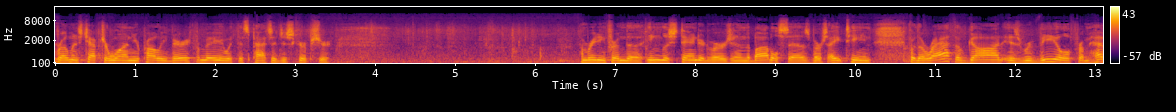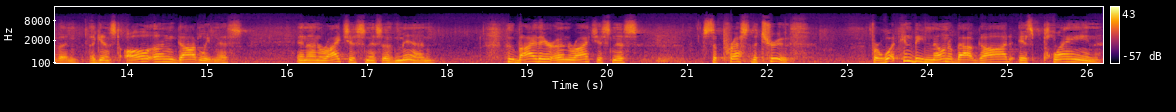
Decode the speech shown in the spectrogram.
Romans chapter 1, you're probably very familiar with this passage of Scripture. I'm reading from the English Standard Version, and the Bible says, verse 18 For the wrath of God is revealed from heaven against all ungodliness and unrighteousness of men, who by their unrighteousness suppress the truth. For what can be known about God is plain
